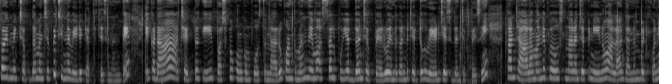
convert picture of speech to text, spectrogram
సో ఇది మీకు చెప్దామని చెప్పి చిన్న వీడియో క్యాప్చర్ చేశాను అంతే. ఇక్కడ చెట్టుకి పసుపు కుంకుమ పోస్తున్నారు. కొంతమంది ఏమో అస్సలు పుయ్యొద్దు అని చెప్పారు. ఎందుకంటే చెట్టుకు వేడి చేసిద్దని చెప్పేసి. కానీ చాలామంది పోస్తున్నారని చెప్పి నేను అలా దండం పెట్టుకొని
